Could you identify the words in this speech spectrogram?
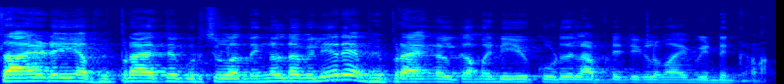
സായിയുടെ ഈ അഭിപ്രായത്തെക്കുറിച്ചുള്ള നിങ്ങളുടെ വലിയ അഭിപ്രായങ്ങൾ കമന്റ് ചെയ്യൂ. കൂടുതൽ അപ്ഡേറ്റുകളുമായി വീണ്ടും കാണാം.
